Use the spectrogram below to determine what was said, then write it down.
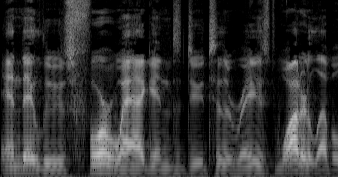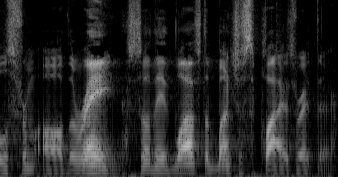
and they lose four wagons due to the raised water levels from all the rain. So they've lost a bunch of supplies right there.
